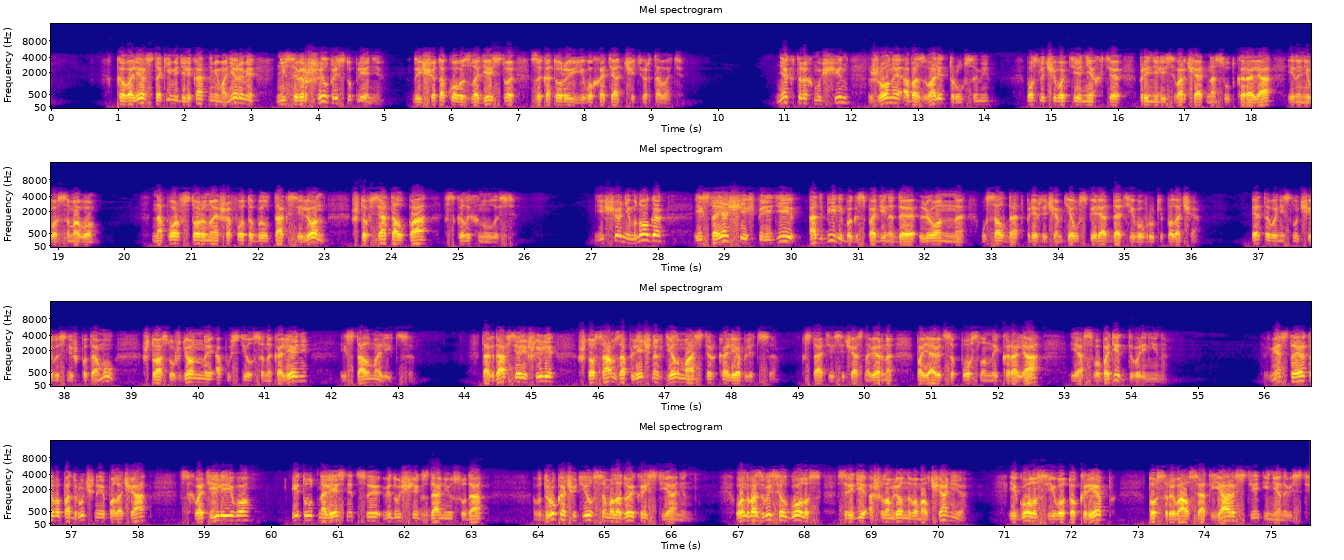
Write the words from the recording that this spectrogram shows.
Кавалер с такими деликатными манерами не совершил преступления, да еще такого злодейства, за которое его хотят четвертовать. Некоторых мужчин жены обозвали трусами, после чего те нехотя принялись ворчать на суд короля и на него самого. Напор в сторону эшафота был так силен, что вся толпа всколыхнулась. Еще немного, и стоящие впереди отбили бы господина де Леонна у солдат, прежде чем те успели отдать его в руки палача. Этого не случилось лишь потому, что осужденный опустился на колени и стал молиться. Тогда все решили, что сам заплечных дел мастер колеблется. Кстати, сейчас, наверное, появится посланный короля и освободит дворянина. Вместо этого подручные палача схватили его, и тут на лестнице, ведущей к зданию суда, вдруг очутился молодой крестьянин. Он возвысил голос среди ошеломленного молчания, и голос его то креп, то срывался от ярости и ненависти.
